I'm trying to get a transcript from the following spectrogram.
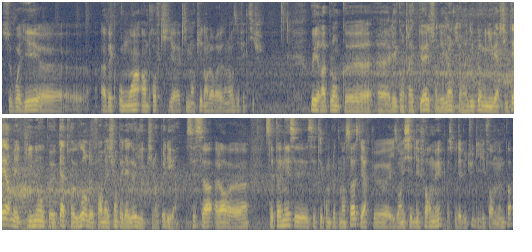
se voyaient avec au moins un prof qui, qui manquait dans, leur, dans leurs effectifs. Oui, rappelons que les contractuels sont des gens qui ont un diplôme universitaire, mais qui n'ont que 4 jours de formation pédagogique, si l'on peut dire. C'est ça. Alors, cette année, c'était complètement ça. C'est-à-dire qu'ils ont essayé de les former, parce que d'habitude, ils ne les forment même pas.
